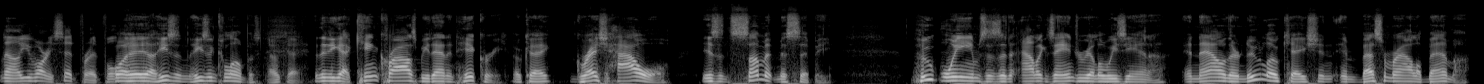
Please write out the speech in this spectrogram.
No, you've already said Fred Fulton. Well, yeah, he's in he's in Columbus. Okay. And then you got King Crosby down in Hickory. Okay, Gresh Howell is in Summit, Mississippi. Hoop Weems is in Alexandria, Louisiana, and now their new location in Bessemer, Alabama,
